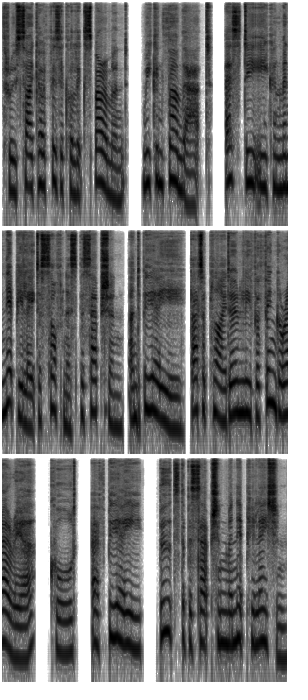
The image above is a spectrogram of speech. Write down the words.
Through psychophysical experiment, we confirm that SDE can manipulate a softness perception and BAE that applied only for finger area, called FBAE, boots the perception manipulation.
